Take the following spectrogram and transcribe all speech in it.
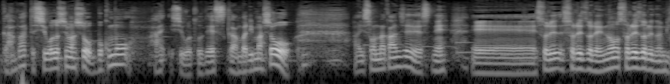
頑張って仕事しましょう。僕も、はい、仕事です。頑張りましょう。はい、そんな感じでですね、えー、それ、それぞれの、それぞれの道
